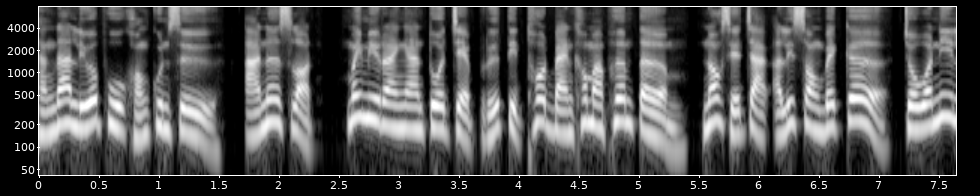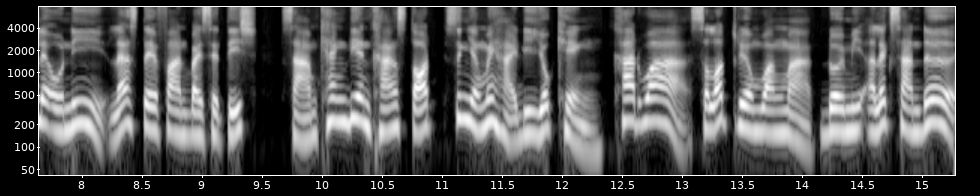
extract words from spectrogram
ทางด้านลิเวอร์พูลของกุนซืออาร์เนอร์สลอต ไม่มีรายงานตัวเจ็บหรือติดโทษแบนเข้ามาเพิ่มเติม นอกเสียจากอลิซองเบเกอร์ โจวานนี่เลโอนีและสเตฟานไบเซติชสามแข้งเดียนค้างสต็อตซึ่งยังไม่หายดียกเข่ง คาดว่าสล็อตเตรียมวางหมาก โดยมีอเล็กซานเดอร์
